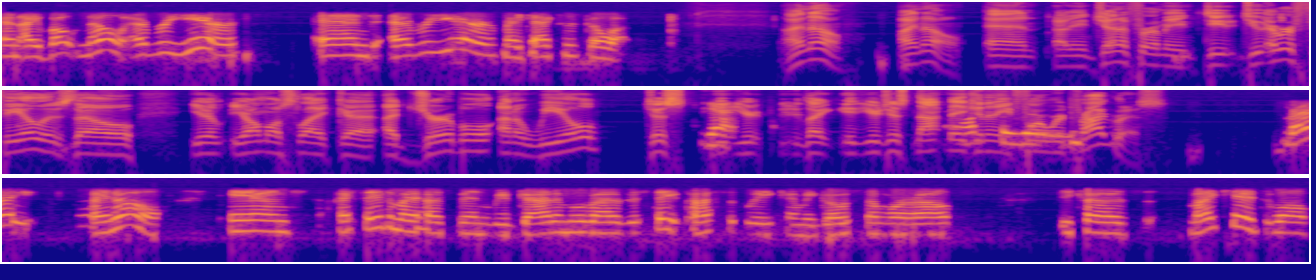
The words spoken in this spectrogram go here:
and I vote no every year, and every year my taxes go up. I know, I know, and I mean, Jennifer. I mean, do do you ever feel as though you're you're almost like a, a gerbil on a wheel? Just Yes. you're like you're just not making any forward progress. Right. I know. And I say to my husband, we've got to move out of the state possibly. Can we go somewhere else? Because my kids, well,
